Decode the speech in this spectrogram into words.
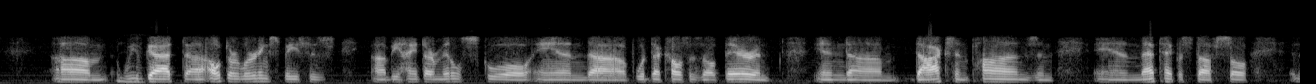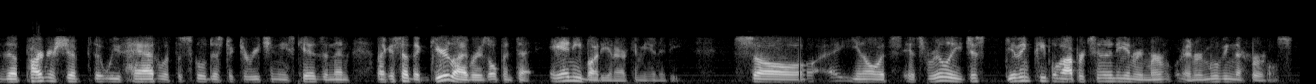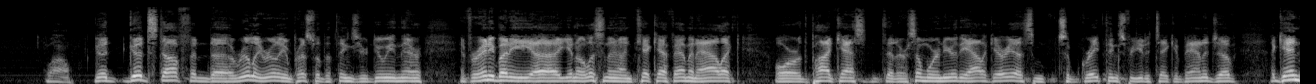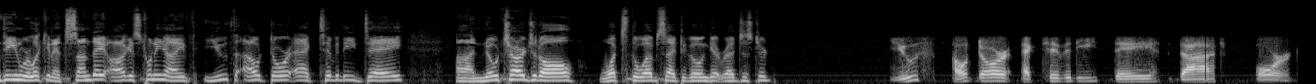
Um, we've got uh, outdoor learning spaces uh, behind our middle school and uh, wood duck houses out there and and um, docks and ponds and and that type of stuff. So the partnership that we've had with the school district to reaching these kids, and then, like I said, the gear library is open to anybody in our community. So you know, it's it's really just giving people opportunity and, remo- and removing the hurdles. Wow, good good stuff, and uh, really really impressed with the things you're doing there. And for anybody uh, you know listening on Kick FM and Alex or the podcasts that are somewhere near the Alex area, some some great things for you to take advantage of. Again, Dean, we're looking at Sunday, August 29th, Youth Outdoor Activity Day. Uh, no charge at all. What's the website to go and get registered? Youth Outdoor Activity Day.org.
